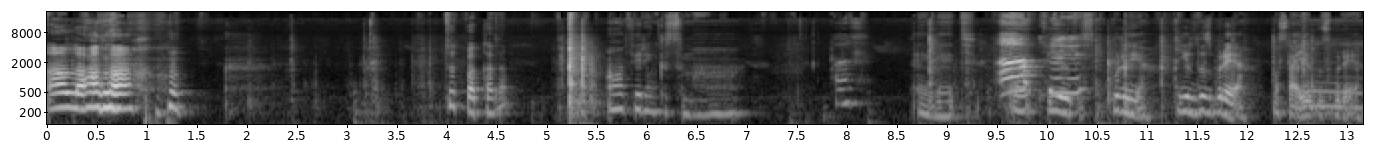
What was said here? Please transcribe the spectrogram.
Allah Allah. Tut bakalım. Aferin kızıma. Evet. O yıldız buraya. Yıldız buraya. Masa yıldız buraya.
